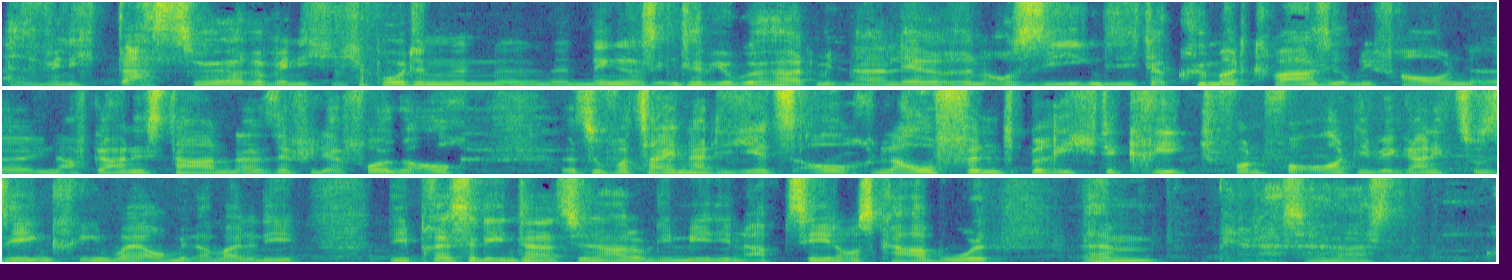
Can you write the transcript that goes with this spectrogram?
Also wenn ich das höre, wenn ich, ich habe heute ein, ein, längeres Interview gehört mit einer Lehrerin aus Siegen, die sich da kümmert quasi um die Frauen äh, in Afghanistan, da sehr viele Erfolge auch äh, zu verzeichnen hat, die jetzt auch laufend Berichte kriegt von vor Ort, die wir gar nicht zu sehen kriegen, weil ja auch mittlerweile die, die Presse, die internationale und die Medien abziehen aus Kabul. Ähm, wenn du das hörst, oh,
